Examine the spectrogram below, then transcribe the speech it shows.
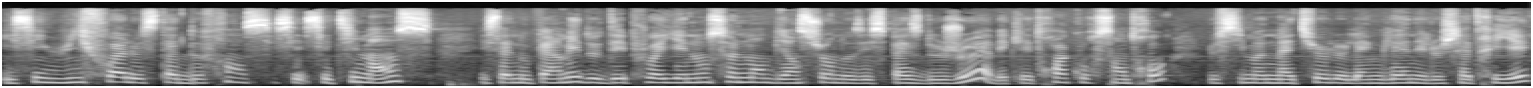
et c'est 8 fois le Stade de France. C'est c'est immense, et ça nous permet de déployer non seulement, bien sûr, nos espaces de jeu avec les trois cours centraux, le Simone Mathieu, le Langlen et le Châtrier,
